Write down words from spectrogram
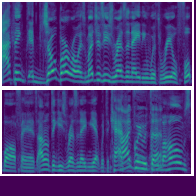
I think Joe Burrow, as much as he's resonating with real football fans, I don't think he's resonating yet with the casual. Fans. I agree fans. with I mean, that. Mahomes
